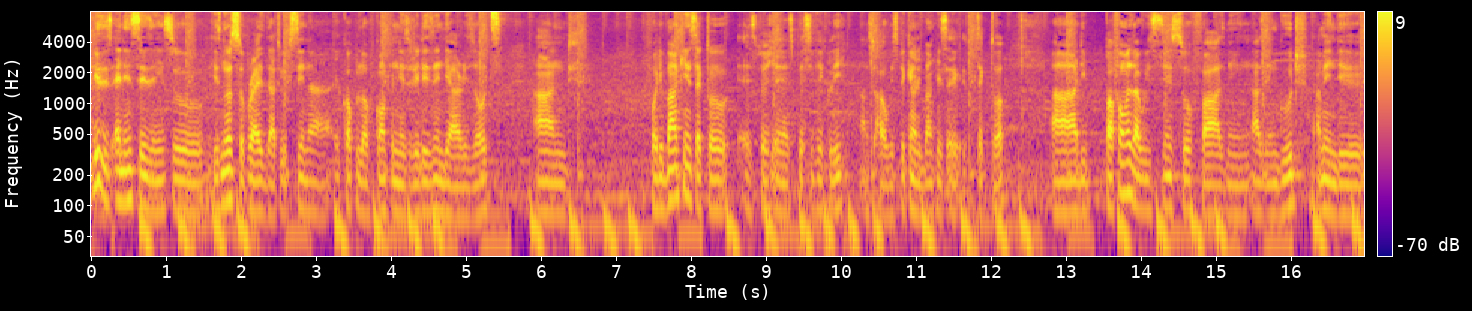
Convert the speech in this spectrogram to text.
this is earnings season so it's no surprise that we've seen uh, a couple of companies releasing their results. And for the banking sector, uh, specifically, so I'll be speaking on the banking se- sector. Uh, the performance that we've seen so far has been has been good. I mean, the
